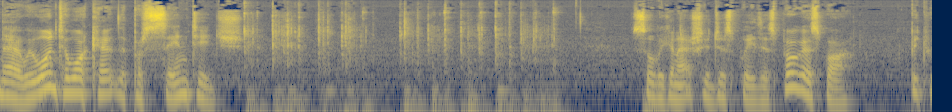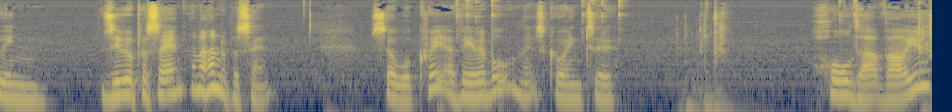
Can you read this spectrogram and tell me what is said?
Now, we want to work out the percentage so we can actually display this progress bar between 0% and 100%. So we'll create a variable that's going to hold that value.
